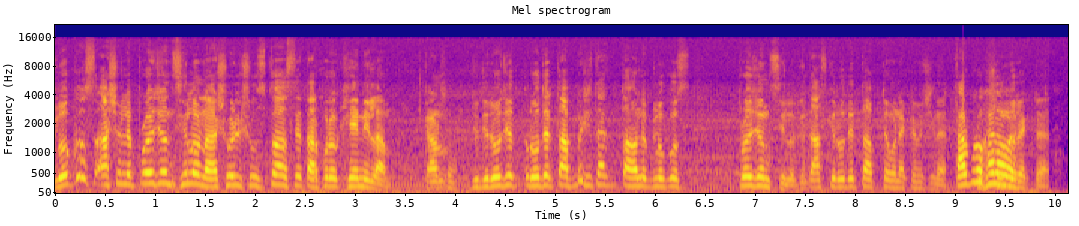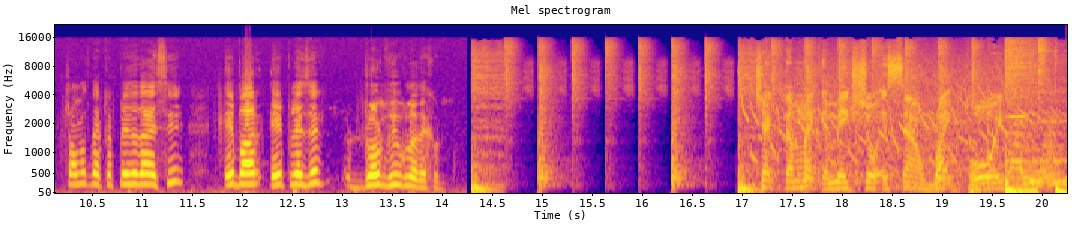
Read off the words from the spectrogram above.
গ্লুকোজ আসলে প্রয়োজন ছিল না শরীর সুস্থ আছে তারপরেও খেয়ে নিলাম। কারণ আচ্ছা। যদি রোদের রোদের তাপ বেশি থাকতো তাহলে গ্লুকোজ প্রয়োজন ছিল। কিন্তু আজকে রোদের তাপ তেমন একটা বেশি না। তারপরেও খেলাম একটা। চমৎকার একটা প্লেজে দাঁড়াইছি। এবার এই প্লেজের ড্রোন ভিউগুলো দেখুন। Check the mic and make sure it sound right, boys.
